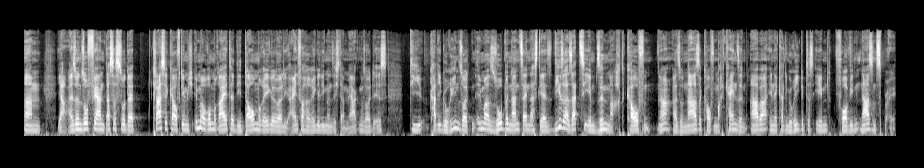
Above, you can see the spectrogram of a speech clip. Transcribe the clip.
Ähm, ja, also insofern, das ist so der Klassiker, auf dem ich immer rumreite, die Daumenregel oder die einfache Regel, die man sich da merken sollte, ist, die Kategorien sollten immer so benannt sein, dass der, dieser Satz hier eben Sinn macht. Kaufen. Ja? Also Nase kaufen macht keinen Sinn. Aber in der Kategorie gibt es eben vorwiegend Nasenspray.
